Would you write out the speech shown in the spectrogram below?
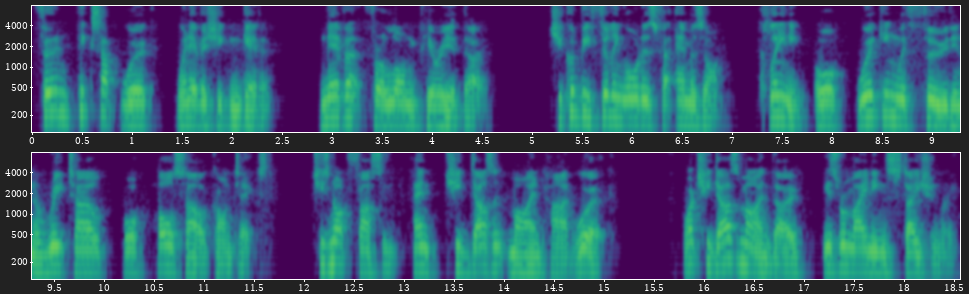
Fern picks up work whenever she can get it. Never for a long period, though. She could be filling orders for Amazon, cleaning, or working with food in a retail or wholesale context. She's not fussy, and she doesn't mind hard work. What she does mind, though, is remaining stationary.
